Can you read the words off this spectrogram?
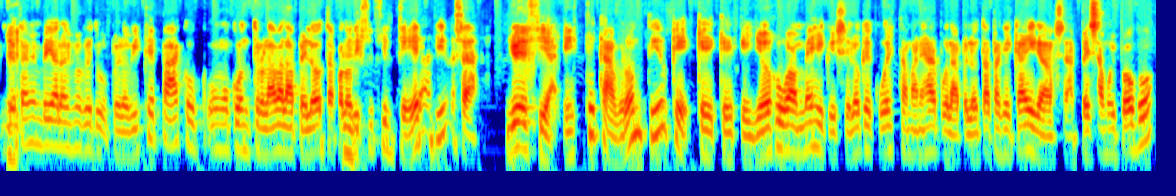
yo también veía lo mismo que tú, pero ¿viste Paco cómo controlaba la pelota con lo difícil que era, tío? O sea, yo decía, este cabrón, tío, que, que, que, que yo he jugado en México y sé lo que cuesta manejar por la pelota para que caiga, o sea, pesa muy poco,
